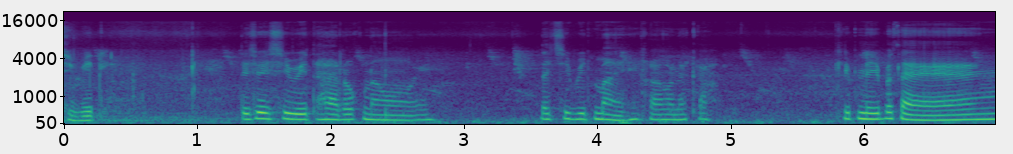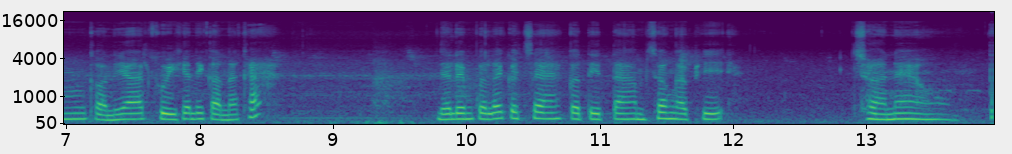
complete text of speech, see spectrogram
ชีวิต ได้ช่วยชีวิตทารกน้อยและชีวิตใหม่ให้เขานะคะ คลิปนี้ป้าแสงขออนุญาตคุยแค่นี้ก่อนนะคะ อย่าลืมกดไลค์กดแชร์กดติดตามช่องอภิชาแนลโต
